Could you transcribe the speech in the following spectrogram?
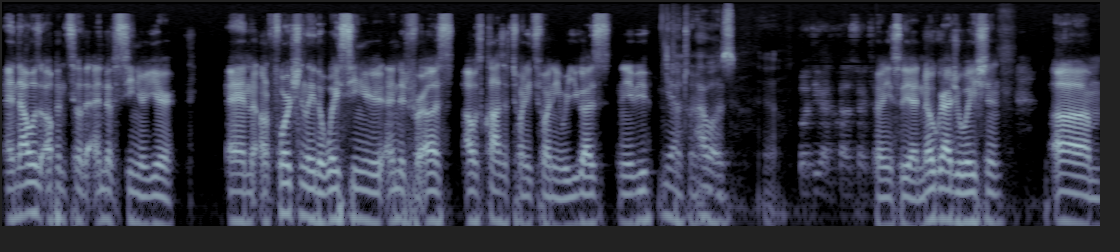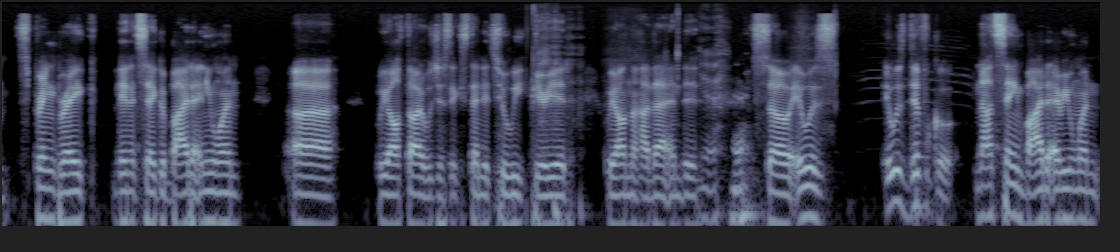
and that was up until the end of senior year and unfortunately the way senior year ended for us I was class of 2020 were you guys any of you Yeah, I 2021. Yeah. both you guys class of 2020. So yeah, no graduation. Um, spring break. They didn't say goodbye to anyone. Uh, we all thought it was just extended two week period. we all know how that ended. Yeah. So it was, it was difficult not saying bye to everyone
